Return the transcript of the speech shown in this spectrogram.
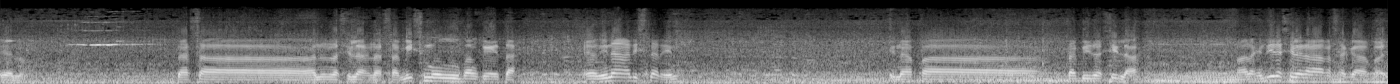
Ayan, no. Nasa, ano na sila, nasa mismong bangketa. Ayun, inaalis na rin pinapa tabi na sila para hindi na sila nakakasagabal.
